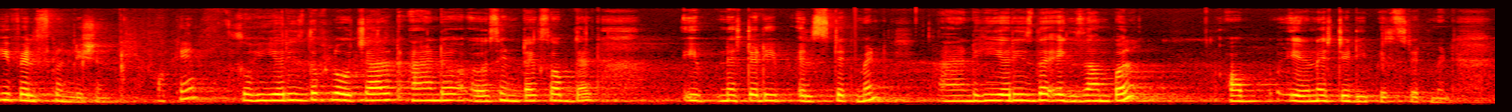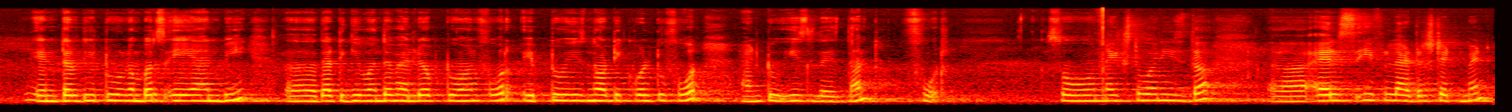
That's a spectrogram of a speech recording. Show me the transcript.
if else condition. Okay? So here is the flowchart and uh, uh, syntax of that if nested if else statement and here is the example of a nested if else statement. Enter the two numbers a and b uh, that given the value of 2 and 4 if 2 is not equal to 4 and 2 is less than 4 so next one is the uh, else if ladder statement.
